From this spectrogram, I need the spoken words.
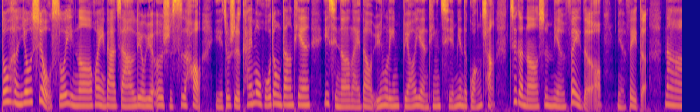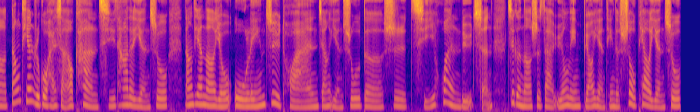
都很优秀，所以呢，欢迎大家六月二十四号，也就是开幕活动当天，一起呢来到云林表演厅前面的广场，这个呢是免费的哦。免费的。那当天如果还想要看其他的演出，当天呢有武林剧团将演出的是《奇幻旅程》，这个呢是在云林表演厅的售票演出。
